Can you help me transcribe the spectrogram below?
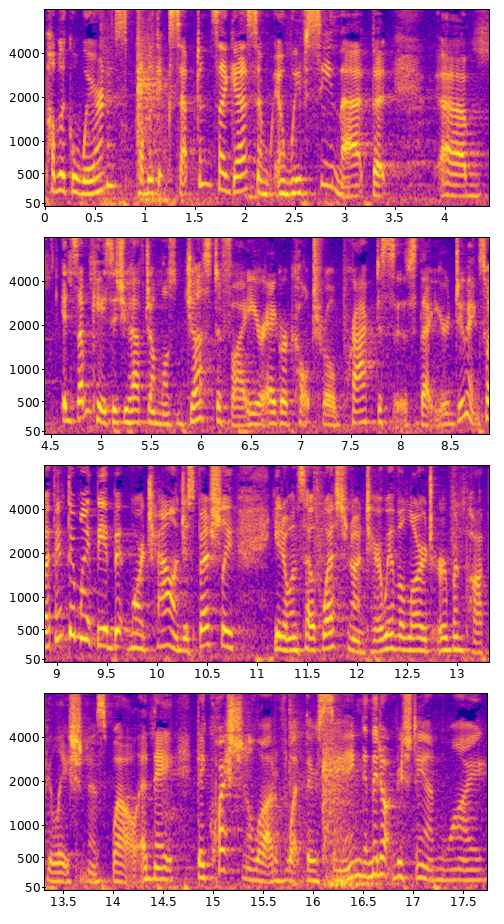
public awareness, public acceptance, I guess, and, and we've seen that that um, in some cases, you have to almost justify your agricultural practices that you're doing. So I think there might be a bit more challenge, especially, you know, in southwestern Ontario, we have a large urban population as well, and they they question a lot of what they're seeing, and they don't understand why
